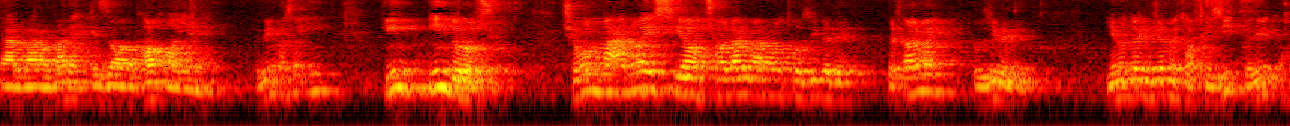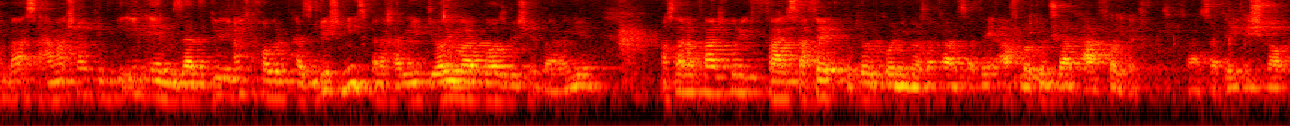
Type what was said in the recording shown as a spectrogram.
در برابر هزارها آینه. ببینید مثلا این این این درست شد. شما معنای سیاه چاله رو برای ما توضیح بده. بفرمایید. توضیح بدید. یه مقدار اینجا متافیزیک ببینید بحث همش هم که دیگه این علم زدگی و اینا که قابل پذیرش نیست. بالاخره یه جایی باید باز بشه برای مثلا فرض کنید فلسفه به طور کلی مثلا فلسفه افلاطون شاید حرفایی داشته باشه. فلسفه اشراق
